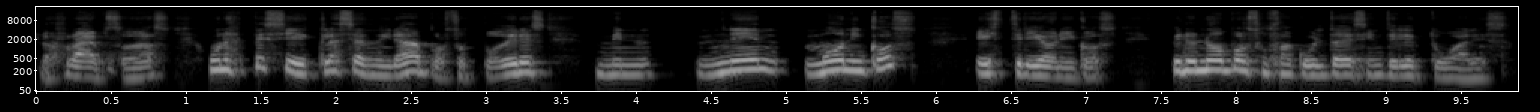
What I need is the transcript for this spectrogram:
los Rapsodas, una especie de clase admirada por sus poderes mnemónicos e histriónicos, pero no por sus facultades intelectuales.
